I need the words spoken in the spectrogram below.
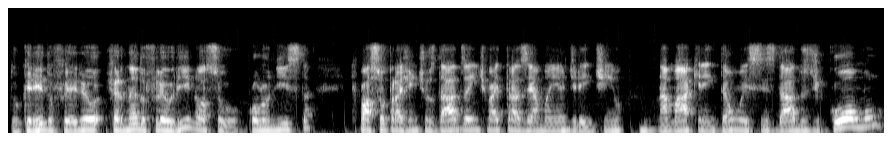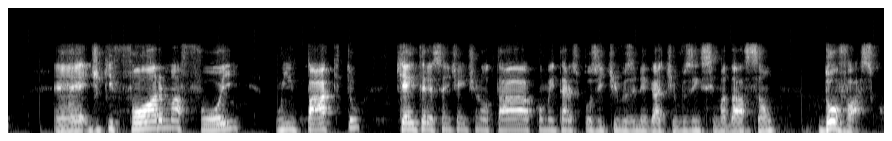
do querido Fernando Fleury, nosso colunista, que passou para a gente os dados. A gente vai trazer amanhã direitinho na máquina, então, esses dados de como, é, de que forma foi o impacto, que é interessante a gente notar comentários positivos e negativos em cima da ação do Vasco.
